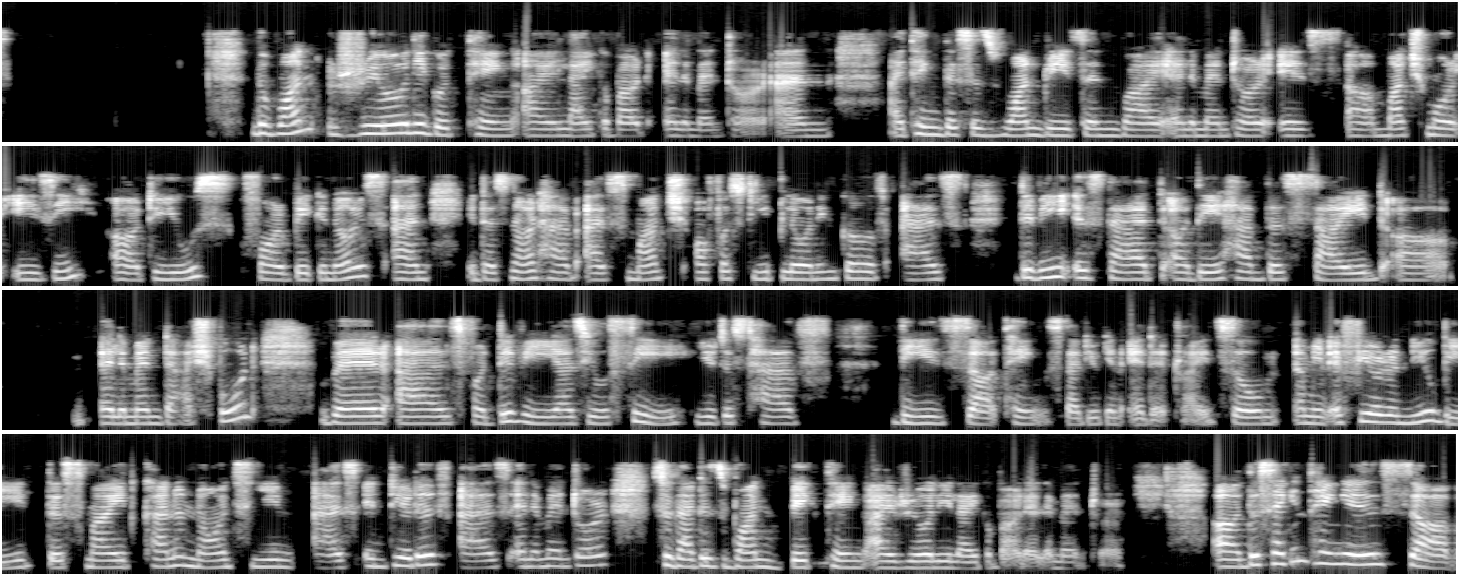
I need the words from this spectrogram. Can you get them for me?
the one really good thing I like about Elementor, and I think this is one reason why Elementor is uh, much more easy uh, to use for beginners, and it does not have as much of a steep learning curve as Divi, is that uh, they have the side uh, element dashboard, whereas for Divi, as you'll see, you just have these uh, things that you can edit, right? So, I mean, if you're a newbie, this might kind of not seem as intuitive as Elementor. So, that is one big thing I really like about Elementor. Uh, the second thing is uh,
